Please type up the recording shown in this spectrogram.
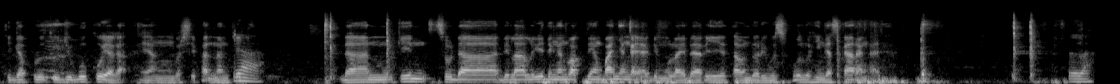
37 buku ya, Kak, yang bersifat non ya. Dan mungkin sudah dilalui dengan waktu yang panjang Kak ya, dimulai dari tahun 2010 hingga sekarang Kak. Betul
